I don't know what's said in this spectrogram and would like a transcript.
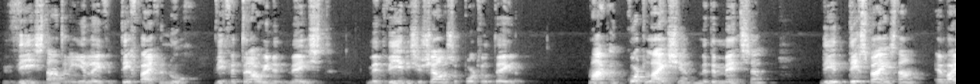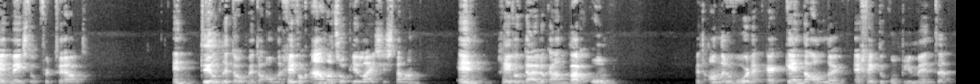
wie staat er in je leven dichtbij genoeg, wie vertrouw je het meest, met wie je die sociale support wilt delen. Maak een kort lijstje met de mensen die het dichtst bij je staan en waar je het meest op vertrouwt. En deel dit ook met de ander. Geef ook aan dat ze op je lijstje staan. En geef ook duidelijk aan waarom. Met andere woorden, erken de ander en geef de complimenten.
